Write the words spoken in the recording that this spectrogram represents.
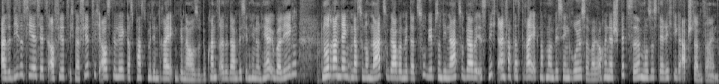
also dieses hier ist jetzt auf 40 mal 40 ausgelegt. Das passt mit den Dreiecken genauso. Du kannst also da ein bisschen hin und her überlegen. Nur dran denken, dass du noch Nahtzugabe mit dazu gibst. Und die Nahtzugabe ist nicht einfach das Dreieck noch mal ein bisschen größer, weil auch in der Spitze muss es der richtige Abstand sein.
